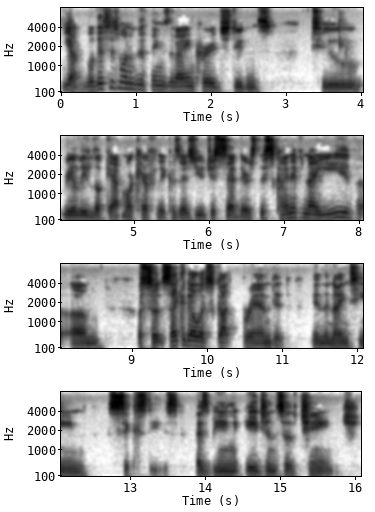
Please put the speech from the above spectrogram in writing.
Yeah, well, this is one of the things that I encourage students to really look at more carefully because, as you just said, there's this kind of naive. Um, so psychedelics got branded in the 1960s as being agents of change,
